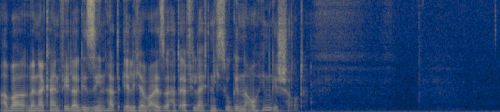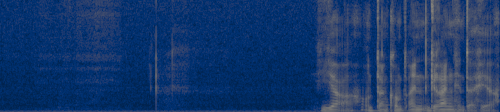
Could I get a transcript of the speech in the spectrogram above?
aber wenn er keinen Fehler gesehen hat, ehrlicherweise hat er vielleicht nicht so genau hingeschaut. Ja, und dann kommt ein Grang hinterher.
